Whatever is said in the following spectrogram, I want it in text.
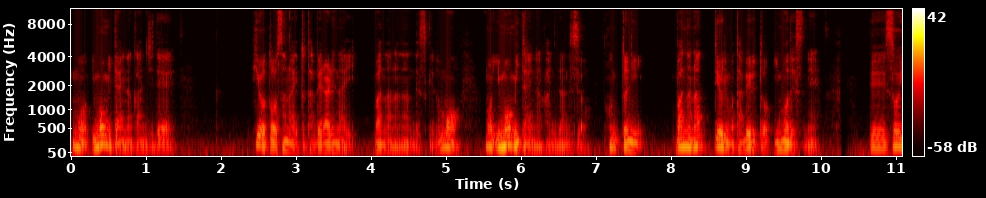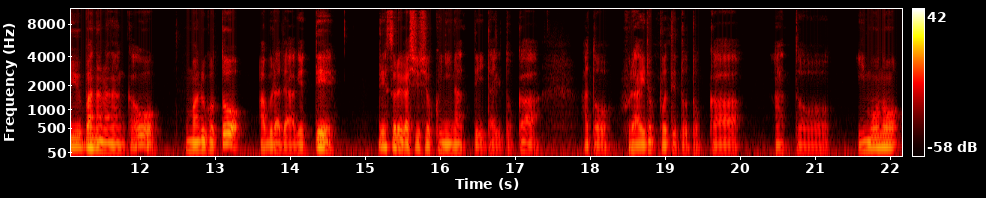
もう芋みたいな感じで、火を通さないと食べられないバナナなんですけども、もう芋みたいな感じなんですよ。本当に。バナナってよりも食べると芋ですね。で、そういうバナナなんかを丸ごと油で揚げて、で、それが主食になっていたりとか、あと、フライドポテトとか、あと、芋の、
